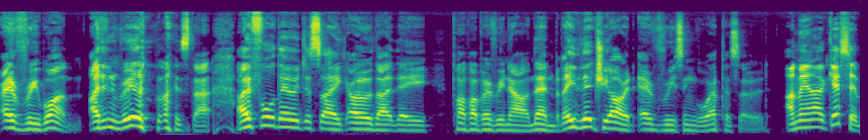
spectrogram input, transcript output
every one. I didn't realize that. I thought they were just like oh that they pop up every now and then, but they literally are in every single episode. i mean i guess it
